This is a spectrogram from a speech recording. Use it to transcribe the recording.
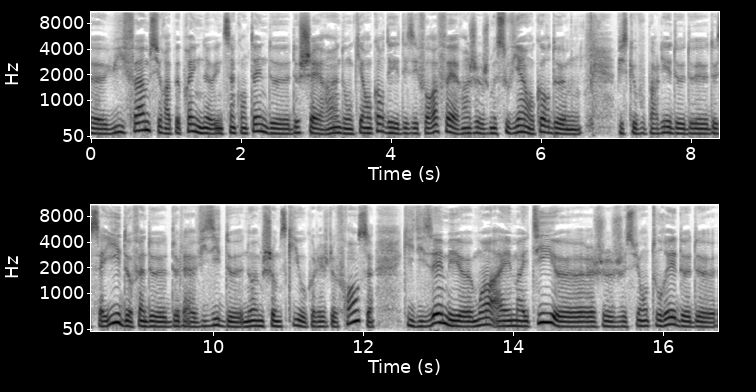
euh, huit femmes sur à peu près une, une cinquantaine de, de chaires, hein, donc il y a encore des, des efforts à faire. Hein. Je, je, me souviens encore de, puisque vous parliez de, de, de Saïd, enfin de, de, la visite de Noam Chomsky au Collège de France, qui disait mais euh, moi à MIT, euh, je, je, suis entouré de,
